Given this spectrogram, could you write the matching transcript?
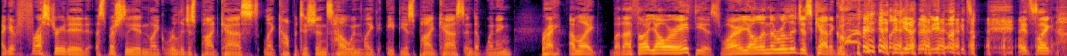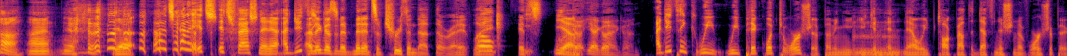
I get frustrated, especially in like religious podcast like competitions, how when like the atheist podcasts end up winning. Right. I'm like, but I thought y'all were atheists. Why are y'all in the religious category? like, you know what I mean? Like it's it's like, huh? All right, yeah. Yeah. it's kind of it's it's fascinating. I do think I think there's an admittance of truth in that, though, right? Like Well, it's yeah. Go, yeah. Go ahead. Go ahead. I do think we we pick what to worship. I mean, you, you can, Mhm. and now we talk about the definition of worship. uh,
